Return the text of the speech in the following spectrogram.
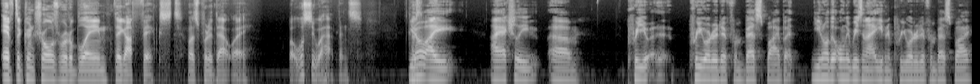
if the controls were to blame, they got fixed. Let's put it that way. But we'll see what happens. You know, I I actually um, pre pre ordered it from Best Buy, but you know the only reason I even pre ordered it from Best Buy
